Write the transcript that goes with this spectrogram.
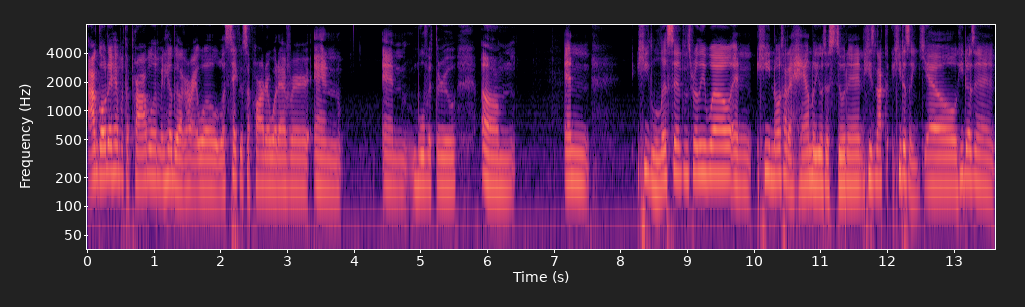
I'll go to him with a problem and he'll be like, all right, well, let's take this apart or whatever and and move it through. Um and he listens really well and he knows how to handle you as a student. He's not he doesn't yell, he doesn't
